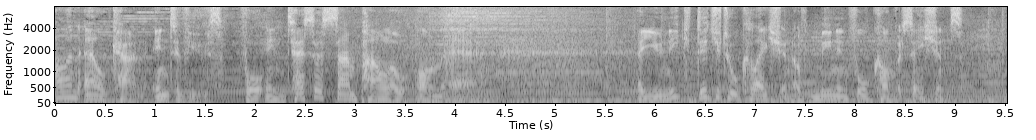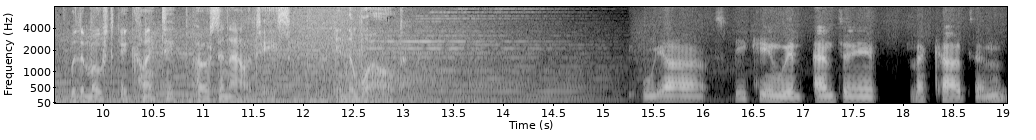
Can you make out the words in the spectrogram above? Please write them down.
Alain Elkann interviews for Intesa San Paolo On Air. A unique digital collection of meaningful conversations with the most eclectic personalities in the world. We are speaking with Anthony McCarten,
